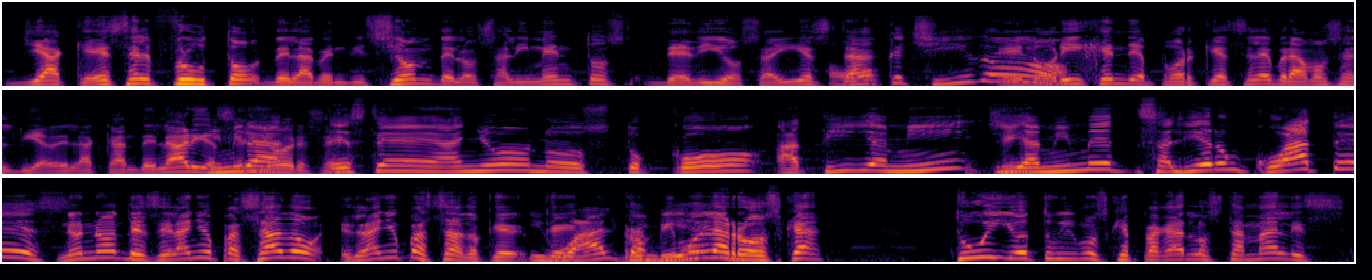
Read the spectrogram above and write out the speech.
ya que es el fruto de la bendición de los alimentos de Dios. Ahí está Oh, qué chido. el origen de por qué celebramos el Día de la Candelaria, Y mira, señores. ¿eh? este año nos tocó a ti y a mí, Sí. y a mí me salieron cuates. No, no, desde el año pasado, el año pasado que, que Igual rompimos la rosca, tú y yo tuvimos que pagar los tamales.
